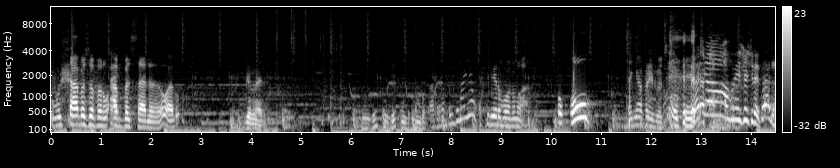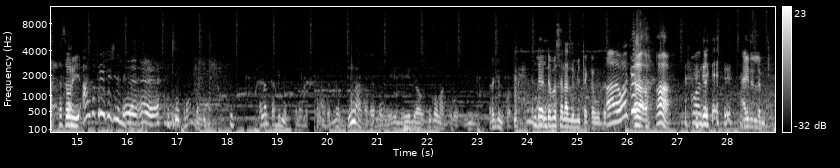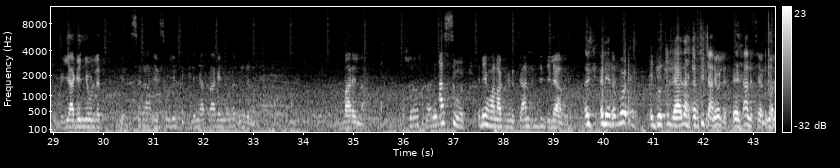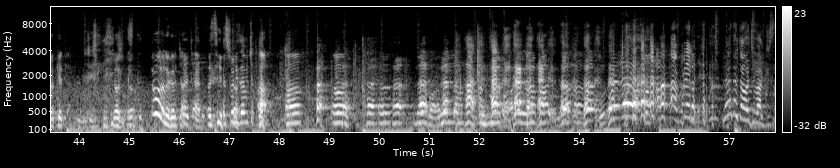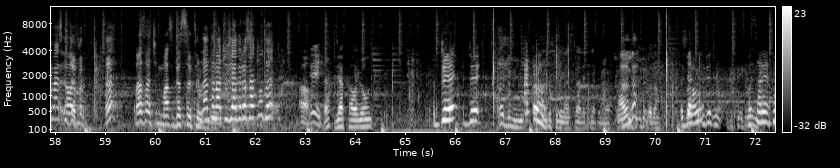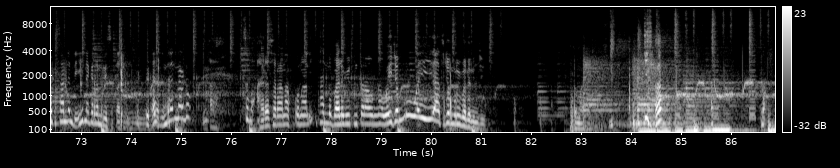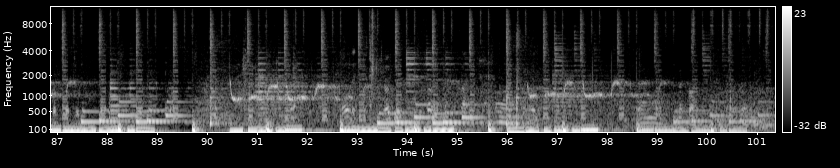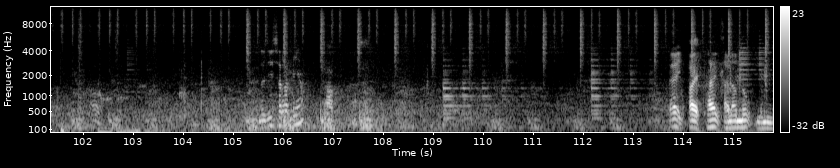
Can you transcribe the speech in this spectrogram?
ውሻ በሰፈሩ አንበሳ ነው አሉ ግመል። እንዴት እንዴት እንደተንቦጣረረብን ግን አየው። senior መሆኑ ነው። ኦ እኛ fresh ኦች Okay፣ fresh ኦች ነን። Sorry አንተ fresh ኦች ነን ለካ። ቀለም ቀቢ ነው ትላለች አይደለም? እና ታዲያ ይሄ ያው ሲቆም አስበው ረጅም እኮ እንደ እንደ መሰላል ነው የሚጠቀሙበት። አይደለም ያገኘውለት ስራ የሰውዬ ትክክለኛ ስራ ያገኘውለት ምንድን ነው? ባሬላ። እሱ ራሱ አስበው እስኪ እኔ ኋላ እስኪ አንድ እንዲህ እንዲህ እኔ ደግሞ እጆቹን ለያዛቸው እስቲ ጫን ይኸውልህ ጫን እስቲ ይኸውልህ ሞለኬት ጫን። ይኸውልህ የሆነ ነገር ጫን። እስቲ እሱን ይዘህ ብቻ። አ አ ለተጫዋች እባክሽ ስራ እስኪጀምር ራሳችን ማስደሰት ይሁን። እናንተ ናችሁ እዚህ ያደረሳችሁት። እዚህ አካባቢ አሁን እዴ እዴ መሳሪያ ተኩስ አለ እንዴ? ይሄ ነገር ለምንድን የሰጣችሁ? ብለን እናድርገው። ኧረ ስራ ናፍቆናል። ታለ ባለቤቱን ጥራውና ወይ ጀምሩ ወይ አትጀምሩ ይበለን እንጂ እ? እነዚህ ሰራተኛ ነው? አዎ። አይ አይ አይ ሰላም ነው። ለምን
